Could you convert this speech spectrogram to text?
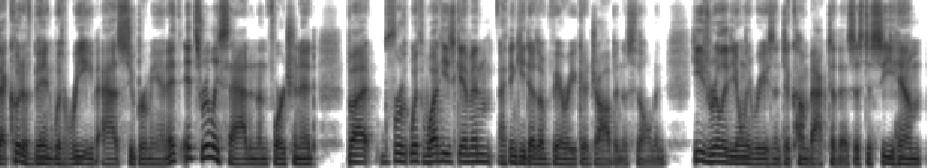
that could have been with Reeve as Superman. It, it's really sad and unfortunate, but for with what he's given, I think he does a very good job in this film and he's really the only reason to come back to this is to see him,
